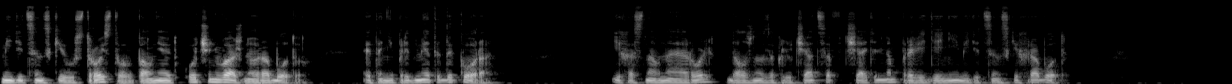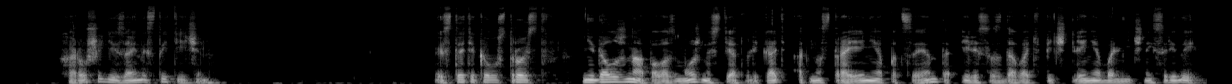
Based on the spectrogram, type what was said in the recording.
Медицинские устройства выполняют очень важную работу. Это не предметы декора. Их основная роль должна заключаться в тщательном проведении медицинских работ. Хороший дизайн эстетичен. Эстетика устройств не должна по возможности отвлекать от настроения пациента или создавать впечатление больничной среды.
